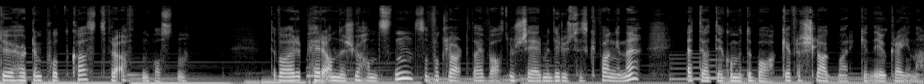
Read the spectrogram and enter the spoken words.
Du har hørt en podkast fra Aftenposten. Det var Per Anders Johansen som forklarte deg hva som skjer med de russiske fangene etter at de har kommet tilbake fra slagmarken i Ukraina.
